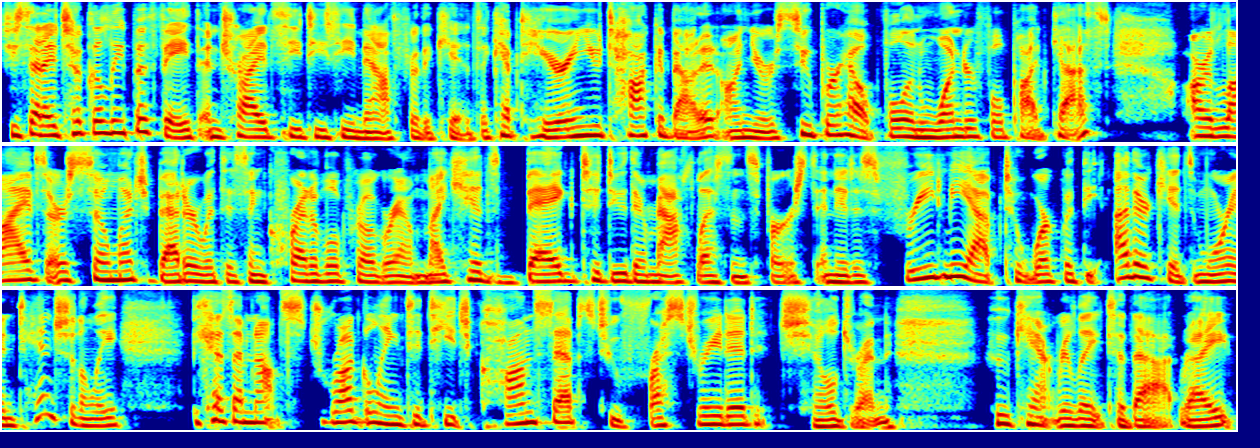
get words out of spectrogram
She said, I took a leap of faith and tried CTC math for the kids. I kept hearing you talk about it on your super helpful and wonderful podcast. Our lives are so much better with this incredible program. My kids beg to do their math lessons first, and it has freed me up to work with the other kids more intentionally because I'm not struggling to teach concepts to frustrated children who can't relate to that, right?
